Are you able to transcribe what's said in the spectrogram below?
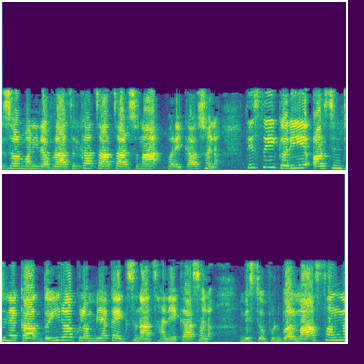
जर्मनी र ब्राजिलका चार चारजना परेका छन्। त्यसै गरी अर्जेन्टिनाका दुई र कोलम्बियाका एकजना छानिएका छन्। विश्व फुटबल महासंघ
